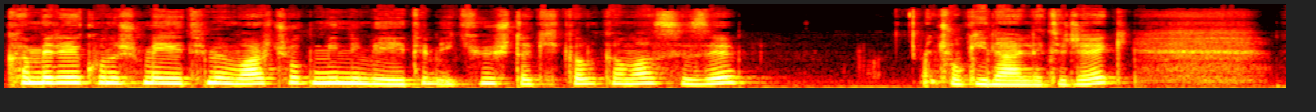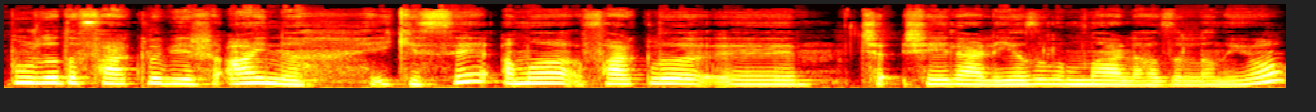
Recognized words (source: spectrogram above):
Kameraya konuşma eğitimi var. Çok mini bir eğitim. 2-3 dakikalık ama sizi çok ilerletecek. Burada da farklı bir aynı ikisi ama farklı e, şeylerle yazılımlarla hazırlanıyor.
